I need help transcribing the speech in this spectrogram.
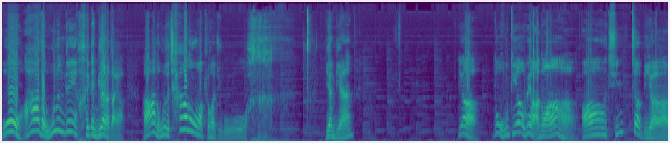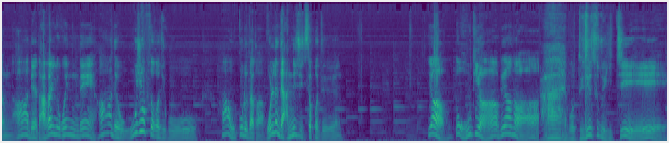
오 아 나 오는데? 아, 일단 미안하다 야아 나 오는데 차가 너무 막혀가지고. 하, 미안 미안. 야 너 어디야? 왜 안 와? 아 진짜 미안. 아 내가 나가려고 했는데 아 내가 옷이 없어가지고. 아 옷 고르다가. 원래 내가 안 늦을 수 있었거든. 야 너 어디야? 왜 안 와? 아 뭐 늦을 수도 있지.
